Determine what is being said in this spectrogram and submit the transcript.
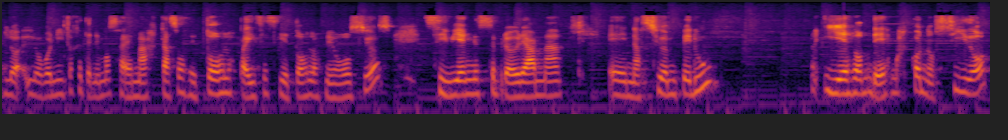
lo, bonito es que tenemos además casos de todos los países y de todos los negocios. Si bien este programa eh, nació en Perú y es donde es más conocido,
